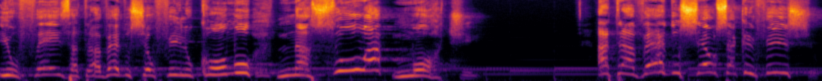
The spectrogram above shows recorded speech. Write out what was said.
e o fez através do seu filho, como na sua morte, através do seu sacrifício.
